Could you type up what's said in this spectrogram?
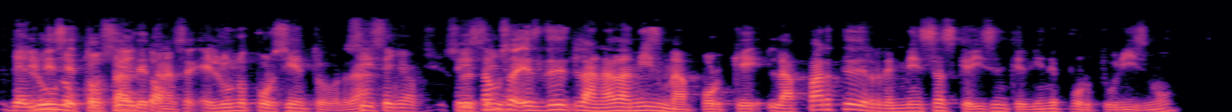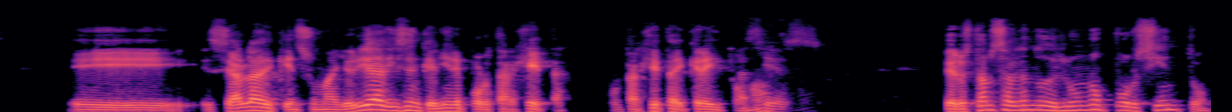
del ese total de transacciones? El 1%, ¿verdad? Sí, señor. estamos, Es de la nada misma, porque la parte de remesas que dicen que viene por turismo, eh, se habla de que en su mayoría dicen que viene por tarjeta, por tarjeta de crédito, ¿no? Así es. Pero estamos hablando del 1%.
